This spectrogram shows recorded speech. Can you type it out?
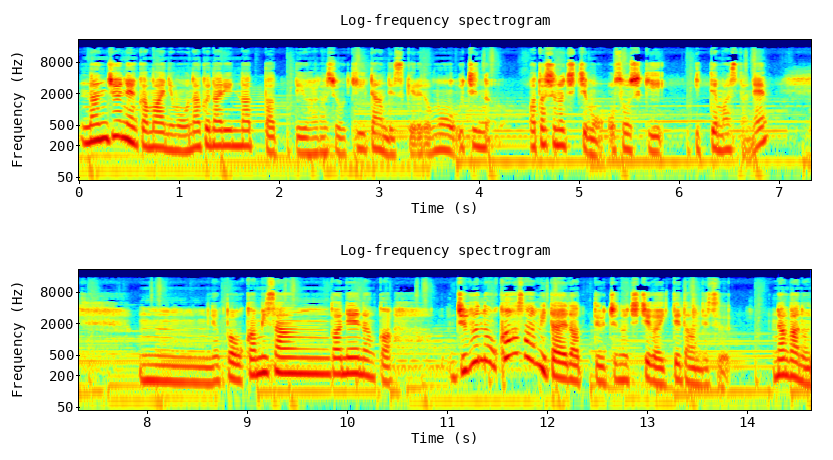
何十年か前にもお亡くなりになったっていう話を聞いたんですけれども、うちの、私の父もお葬式行ってましたね。うん、やっぱおかみさんがね、なんか、自分のお母さんみたいだってうちの父が言ってたんです。長野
